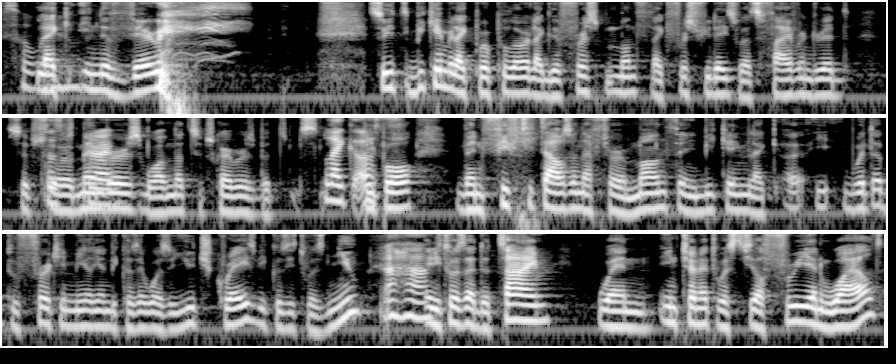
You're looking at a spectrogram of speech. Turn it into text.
So Like in a very So it became like popular like the first month like first few days was 500 subs- uh, Subscribe- members, well not subscribers but like us. people then 50,000 after a month and it became like uh, it went up to 30 million because there was a huge craze because it was new Uh-huh. and it was at the time when internet was still free and wild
